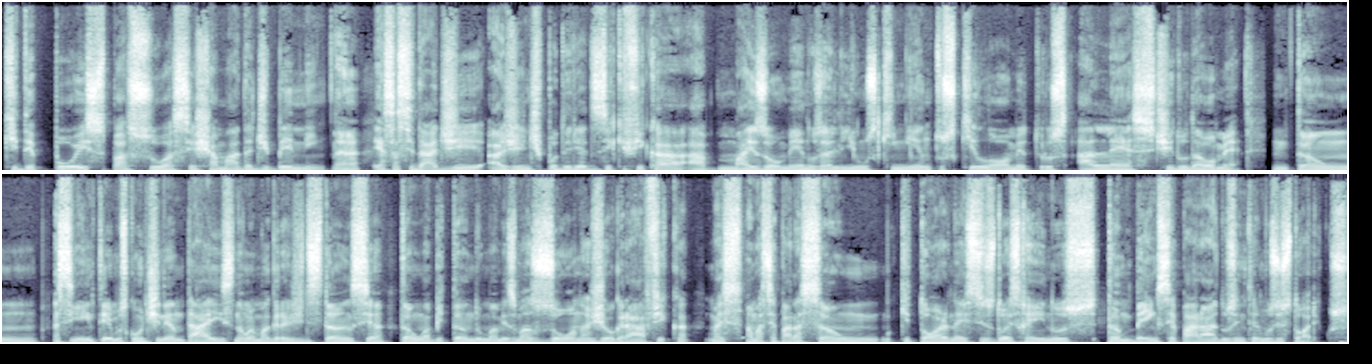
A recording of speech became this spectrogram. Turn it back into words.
que depois passou a ser chamada de Benin, né? Essa cidade a gente poderia dizer que fica a mais ou menos ali uns 500 quilômetros a leste do Daomé. Então, assim, em termos continentais, não é uma grande distância, estão habitando uma mesma zona geográfica, mas é uma separação que torna esses dois reinos também separados em termos históricos.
